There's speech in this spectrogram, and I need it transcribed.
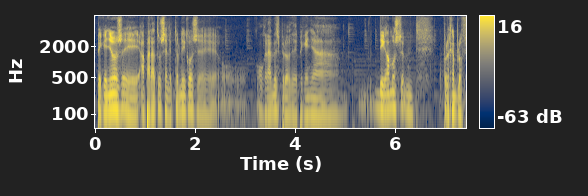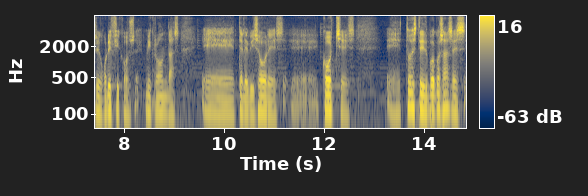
pequeños eh, aparatos electrónicos o, o, grandes, pero de pequeña, digamos, mm, por ejemplo, frigoríficos, microondas, eh, televisores, eh, coches, eh, todo este tipo de cosas es,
